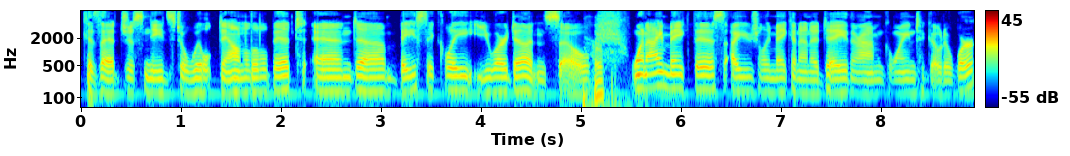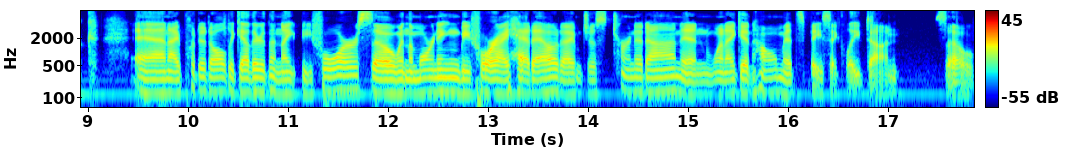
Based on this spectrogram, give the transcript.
because that just needs to wilt down a little bit, and uh, basically you are done. So when I make this, I usually make it on a day that I'm going to go to work, and I put it all together the night before. So in the morning before I head out, I just turn it on, and when I get home, it's basically done. So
